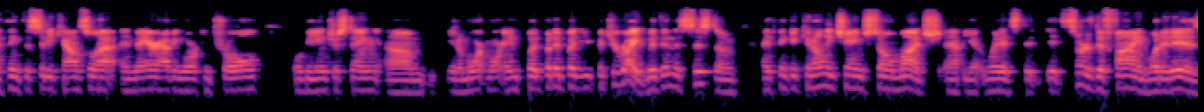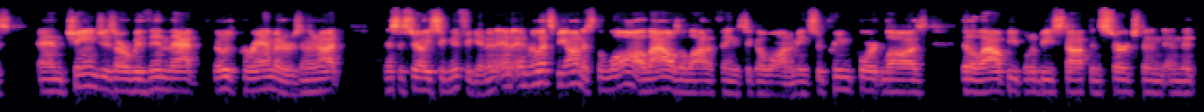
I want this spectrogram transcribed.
I think the city council and mayor having more control will be interesting. Um, you know, more more input. But but you, but you're right. Within the system, I think it can only change so much uh, you know, when it's it's sort of defined what it is, and changes are within that those parameters, and they're not necessarily significant. And, and, and let's be honest, the law allows a lot of things to go on. I mean, Supreme Court laws that allow people to be stopped and searched, and, and that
